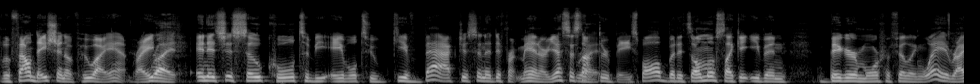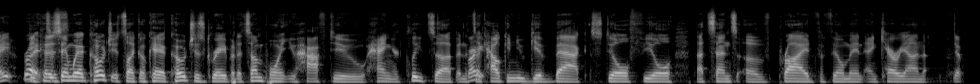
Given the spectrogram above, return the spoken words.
the foundation of who I am, right? Right. And it's just so cool to be able to give back just in a different manner. Yes, it's Right. not through baseball, but it's almost like an even bigger, more fulfilling way, right? Right. it's the same way a coach. It's like, okay, a coach is great, but at some point you have to hang your cleats up. And it's like, how can you give back, still feel that sense of pride, fulfillment, and carry on, Yep.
